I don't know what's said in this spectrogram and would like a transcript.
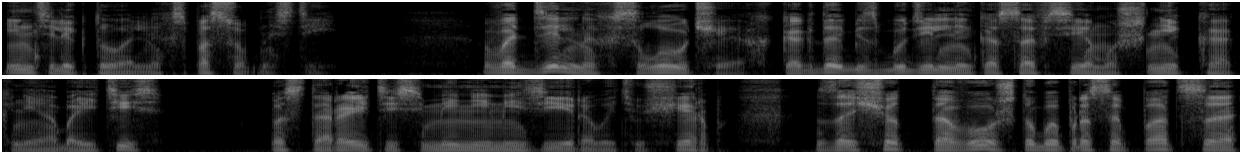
интеллектуальных способностей. В отдельных случаях, когда без будильника совсем уж никак не обойтись, постарайтесь минимизировать ущерб за счет того, чтобы просыпаться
